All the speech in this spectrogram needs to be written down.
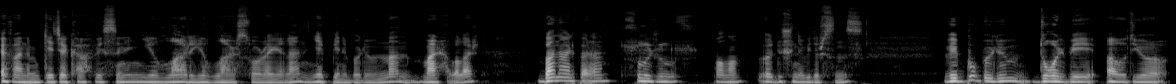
Efendim Gece Kahvesi'nin yıllar yıllar sonra gelen yepyeni bölümünden merhabalar. Ben Alperen, sunucunuz falan öyle düşünebilirsiniz. Ve bu bölüm Dolby Audio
